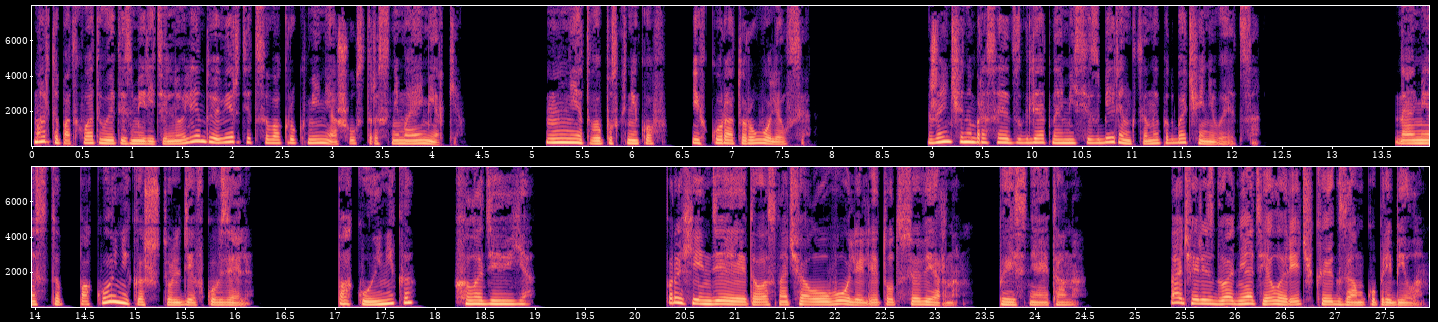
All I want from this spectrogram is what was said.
Марта подхватывает измерительную ленту и вертится вокруг меня, шустро снимая мерки. «Нет выпускников. Их куратор уволился. Женщина бросает взгляд на миссис Берингтон и подбоченивается. «На место покойника, что ли, девку взяли?» «Покойника?» — холодею я. «Прохиндея этого сначала уволили, тут все верно», — поясняет она. А через два дня тело речкой к замку прибило.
